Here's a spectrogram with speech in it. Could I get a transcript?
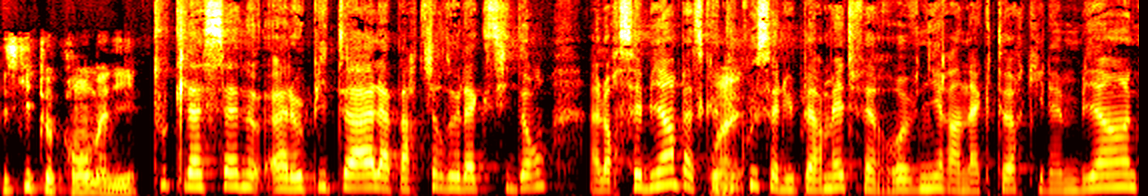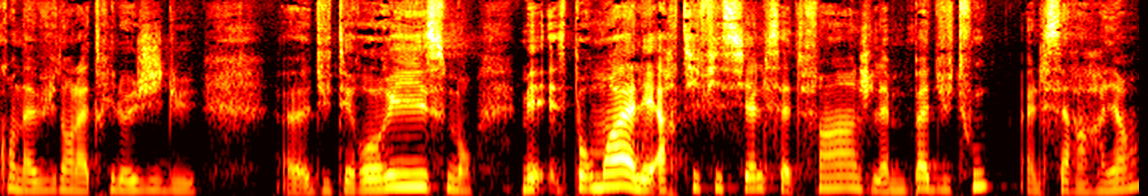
Qu'est-ce qui te prend, Mani? Toute la scène à l'hôpital, à partir de l'accident. Alors c'est bien parce que du coup, ça lui permet de faire revenir un acteur qu'il aime bien, qu'on a vu dans la trilogie du, euh, du terrorisme. Mais pour moi, elle est artificielle cette fin. Je l'aime pas du tout. Elle sert à rien.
